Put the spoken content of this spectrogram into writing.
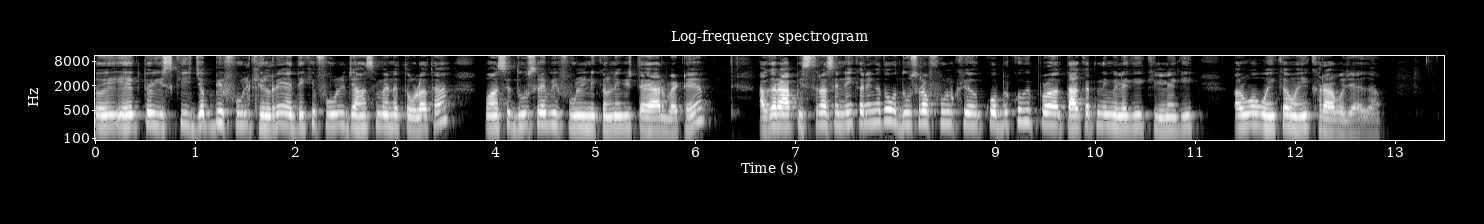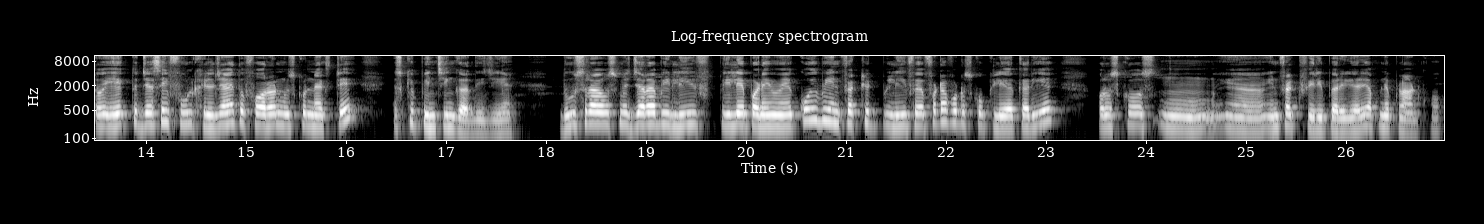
तो एक तो इसकी जब भी फूल खिल रहे हैं, देखिए फूल जहाँ से मैंने तोड़ा था, वहाँ से दूसरे भी फूल निकलने की तैयार बैठे हैं। अगर आप इस तरह से नहीं करेंगे तो दूसरा फूल को बिल्कुल भी ताकत नहीं मिलेगी खिलने की और वो वहीं का वहीं ख़राब हो जाएगा। तो एक तो जैसे ही फूल खिल जाए तो फ़ौर उसको नेक्स्ट डे उसकी पिंचिंग कर दीजिए। दूसरा उसमें ज़रा भी लीफ पीले पड़े हुए हैं, कोई भी इन्फेक्टेड लीफ है, फटाफट उसको क्लियर करिए। और उसको इन्फेक्ट फ्री करिए अपने प्लांट को।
